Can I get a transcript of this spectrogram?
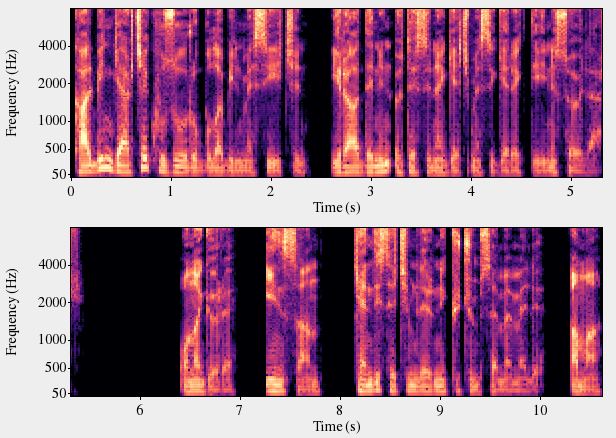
kalbin gerçek huzuru bulabilmesi için iradenin ötesine geçmesi gerektiğini söyler. Ona göre insan kendi seçimlerini küçümsememeli ama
